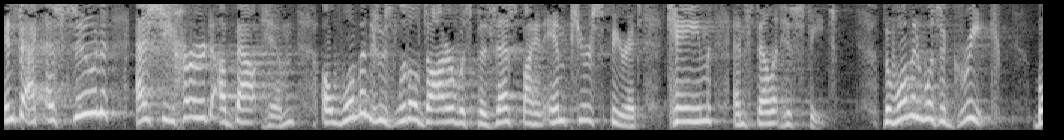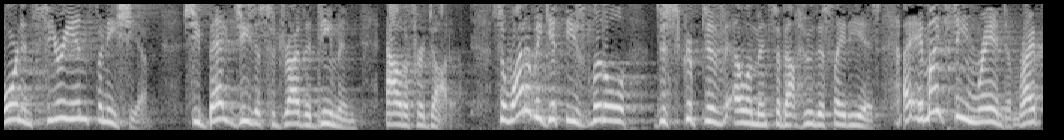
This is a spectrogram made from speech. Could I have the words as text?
In fact, as soon as she heard about him, a woman whose little daughter was possessed by an impure spirit came and fell at his feet. The woman was a Greek, born in Syrian Phoenicia. She begged Jesus to drive the demon out of her daughter. So, why do we get these little descriptive elements about who this lady is? Uh, it might seem random, right?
